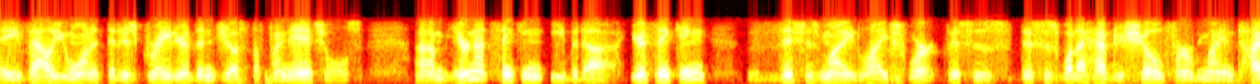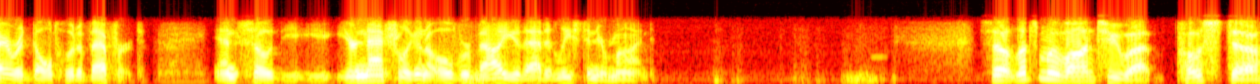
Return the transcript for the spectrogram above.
a value on it that is greater than just the financials um, you're not thinking EBITDA. You're thinking this is my life's work. This is this is what I have to show for my entire adulthood of effort. And so you're naturally going to overvalue that, at least in your mind. So let's move on to uh, post uh,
